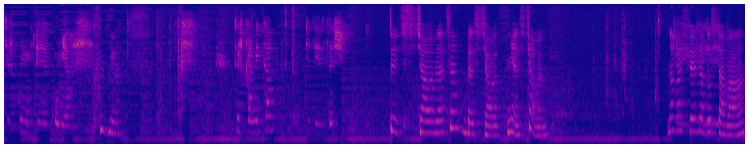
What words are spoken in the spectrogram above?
Chcesz kuń, y, kunia? Kunia. Chcesz kamika? Gdzie ty jesteś? Ty z ciałem lecę? Bez ciała. Nie, z ciałem. Nowa świeża dostawa.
